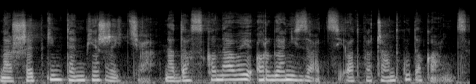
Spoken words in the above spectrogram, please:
na szybkim tempie życia, na doskonałej organizacji od początku do końca,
